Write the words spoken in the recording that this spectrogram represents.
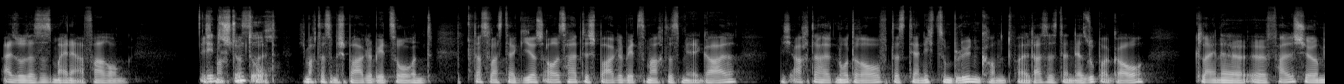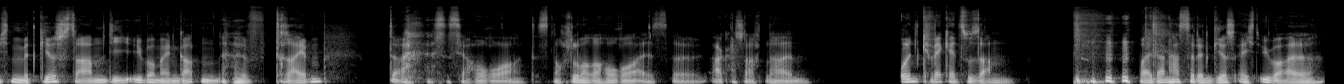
Also das ist meine Erfahrung. Ich das stimmt das halt, Ich mache das im Spargelbeet so und das, was der Giersch außerhalb des Spargelbeets macht, ist mir egal. Ich achte halt nur darauf, dass der nicht zum Blühen kommt, weil das ist dann der Super-GAU. Kleine äh, Fallschirmchen mit Gierschsamen, die über meinen Garten äh, treiben. Da, das ist ja Horror. Das ist noch schlimmerer Horror als äh, Ackerschachtelhalm. Und Quecke zusammen. weil dann hast du den Giersch echt überall.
